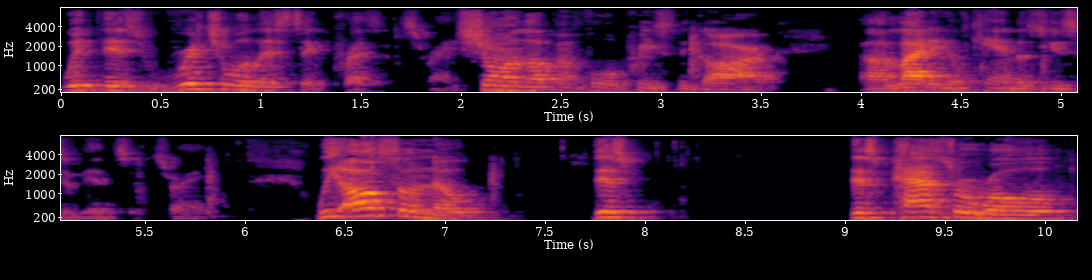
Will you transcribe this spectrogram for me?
with this ritualistic presence, right? Showing up in full priestly garb, uh, lighting of candles, use of incense, right? We also note this this pastoral role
